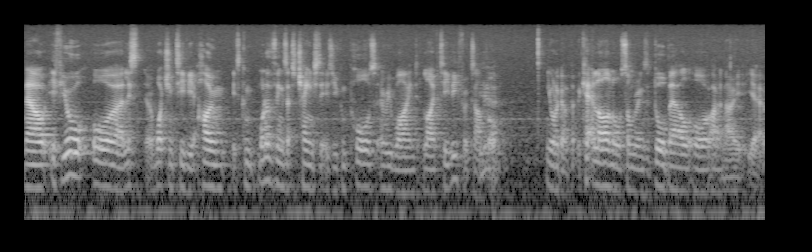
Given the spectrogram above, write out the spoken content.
Now, if you're or uh, listen, uh, watching TV at home, it's one of the things that's changed it is you can pause and rewind live TV, for example. Yeah. You want to go and put the kettle on, or someone rings a doorbell, or I don't know, your,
